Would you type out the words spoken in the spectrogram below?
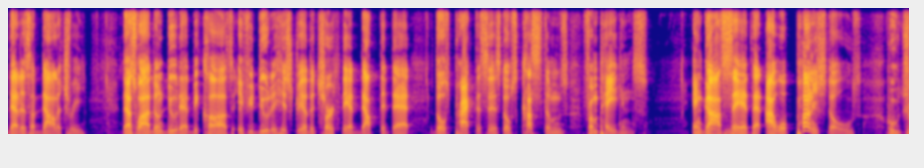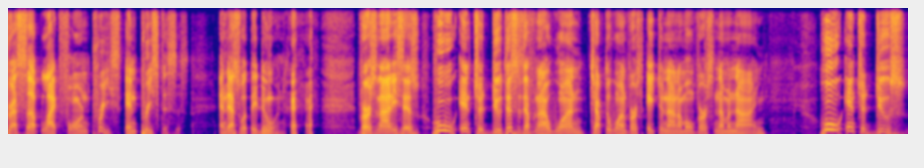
That is idolatry. That's why I don't do that because if you do the history of the church, they adopted that those practices, those customs from pagans. And God said that I will punish those who dress up like foreign priests and priestesses. And that's what they're doing. verse 9, he says, Who introduced, this is Zephaniah 1, chapter 1, verse 8 to 9. I'm on verse number 9. Who introduced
